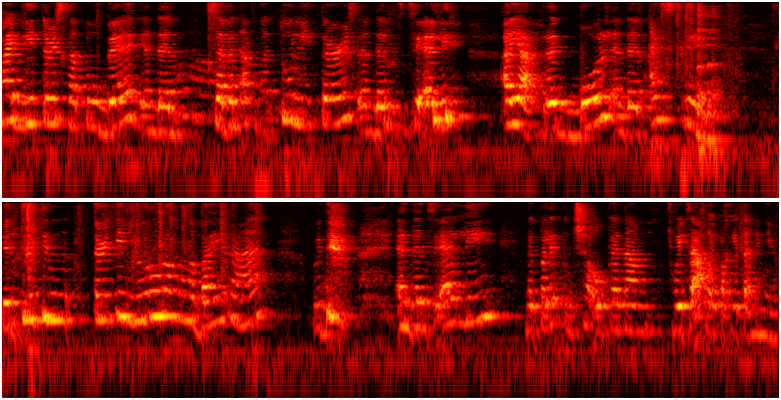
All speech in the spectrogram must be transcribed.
5 liters na tubig. And then, 7 up nga 2 liters. And then, si Ellie, ah yeah, Red Bull. And then, ice cream. Then, 13, 13 euro ra mga bayaran. With and then, si Ellie, nagpalit po siya og kanang, wait sa ako ipakita ninyo.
